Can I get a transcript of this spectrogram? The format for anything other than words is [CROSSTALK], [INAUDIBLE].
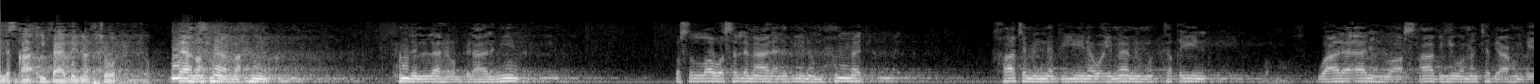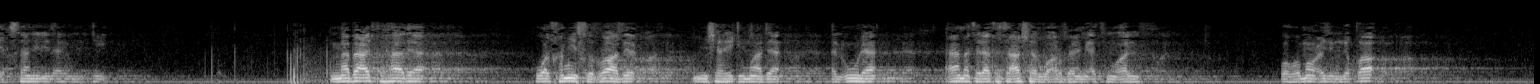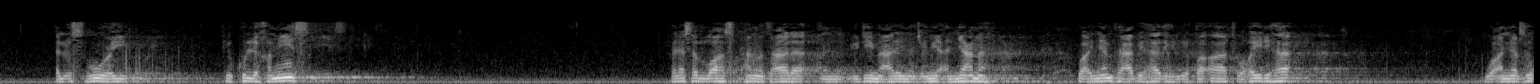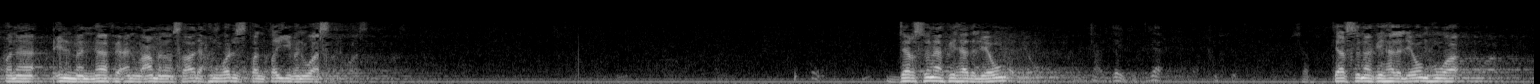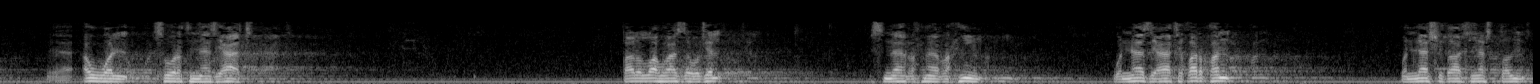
مجلس لقاء الباب المفتوح. بسم الله الرحمن الرحيم. الحمد لله رب العالمين وصلى الله وسلم على نبينا محمد خاتم النبيين وإمام المتقين وعلى آله وأصحابه ومن تبعهم بإحسان إلى يوم الدين. أما بعد فهذا هو الخميس الرابع من شهر جمادى الأولى عام ثلاثة عشر وأربعمائة وألف وهو موعد اللقاء. الأسبوعي في كل خميس. فنسأل الله سبحانه وتعالى أن يديم علينا جميعا النعمة وأن ينفع بهذه اللقاءات وغيرها وأن يرزقنا علما نافعا وعملا صالحا ورزقا طيبا واسعا. درسنا في هذا اليوم درسنا في هذا اليوم هو أول سورة النازعات. قال الله عز وجل بسم الله الرحمن الرحيم. والنازعات غرقا والناشطات نشطا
